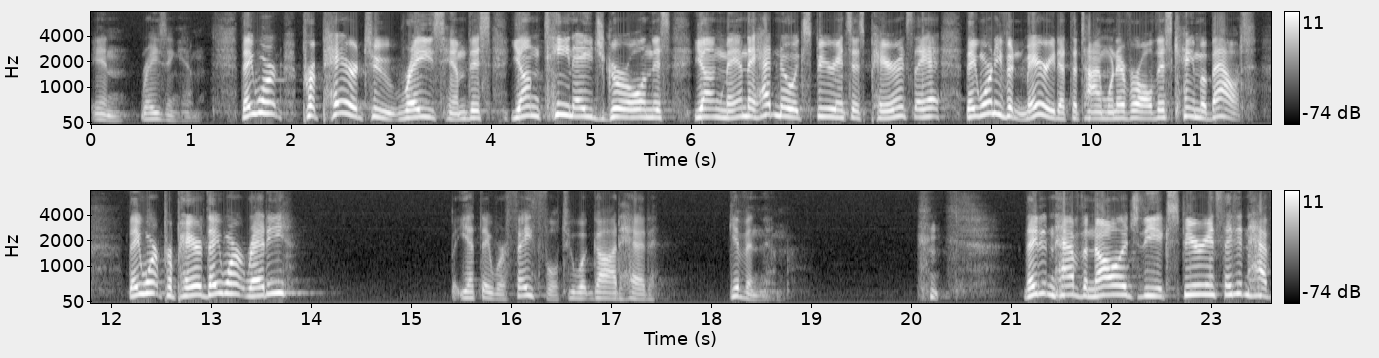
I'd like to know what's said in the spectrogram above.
in raising him. They weren't prepared to raise him, this young teenage girl and this young man. They had no experience as parents. They, had, they weren't even married at the time whenever all this came about. They weren't prepared, they weren't ready, but yet they were faithful to what God had given them. they didn't have the knowledge, the experience, they didn't have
